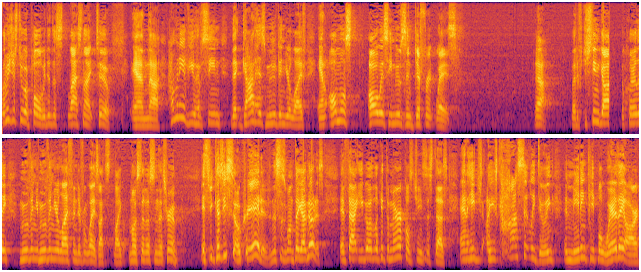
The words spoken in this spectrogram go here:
Let me just do a poll. We did this last night too. And uh, how many of you have seen that God has moved in your life and almost always He moves in different ways? Yeah. But if you've seen God, clearly move in, your, move in your life in different ways. That's like most of us in this room. It's because he's so creative. And this is one thing I've noticed. In fact, you go look at the miracles Jesus does, and he, he's constantly doing and meeting people where they are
